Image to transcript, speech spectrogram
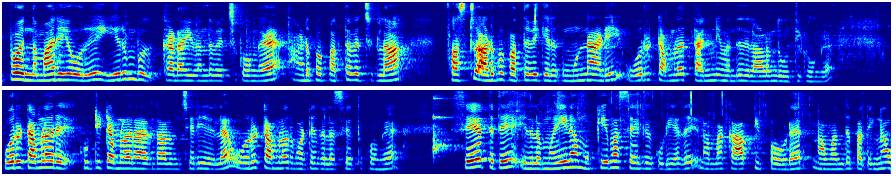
இப்போது இந்த மாதிரி ஒரு இரும்பு கடாய் வந்து வச்சுக்கோங்க. அடுப்பை பற்ற வச்சுக்கலாம். ஃபஸ்ட்டு அடுப்பை பற்ற வைக்கிறதுக்கு முன்னாடி ஒரு டம்ளர் தண்ணி வந்து இதில் அளந்து ஊற்றிக்கோங்க ஒரு டம்ளர் குட்டி டம்ளராக இருந்தாலும் சரி இதில் ஒரு டம்ளர் மட்டும் இதில் சேர்த்துக்கோங்க. சேர்த்துட்டு இதில் மெயினாக முக்கியமாக சேர்க்கக்கூடியது நம்ம காப்பி பவுடர். நான் வந்து பார்த்திங்கன்னா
